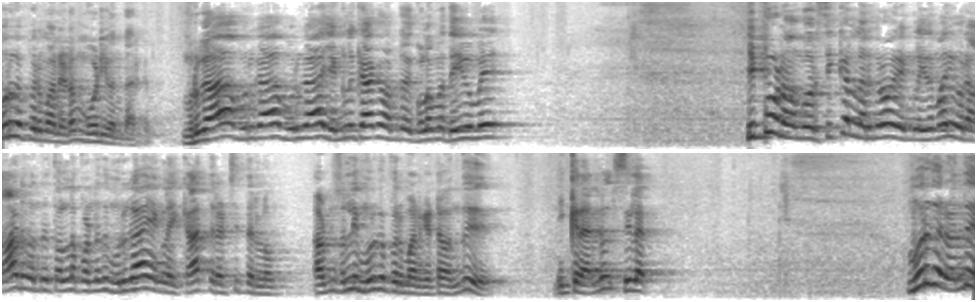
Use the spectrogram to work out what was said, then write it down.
முருகப்பெருமானிடம் ஓடி வந்தார்கள். முருகா முருகா முருகா எங்களுக்காக வந்த குலம தெய்வமே. இப்போ நாங்கள் ஒரு சிக்கலில் இருக்கிறோம் எங்களை இது மாதிரி ஒரு ஆடு வந்து தொல்லை பண்ணுது முருகா எங்களை காத்து ரட்சி தரலாம் அப்படின்னு சொல்லி முருகப்பெருமான் கிட்ட வந்து நிற்கிறார்கள் சிலர். முருகர் வந்து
